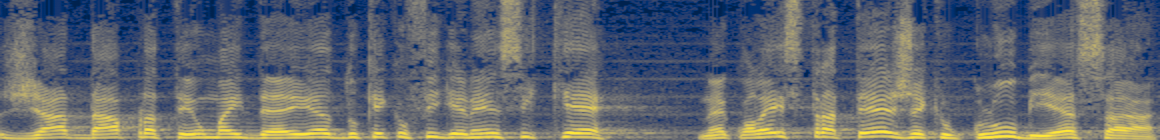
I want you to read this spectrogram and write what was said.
já dá para ter uma ideia do que, que o Figueirense quer. Né? Qual é a estratégia que o clube, essa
